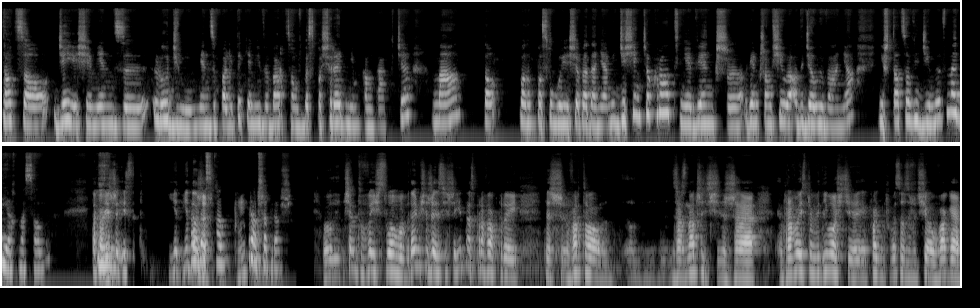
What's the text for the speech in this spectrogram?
to, co dzieje się między ludźmi, między politykiem i wyborcą w bezpośrednim kontakcie, ma to posługuje się badaniami dziesięciokrotnie większy, większą siłę oddziaływania niż to, co widzimy w mediach masowych. Tak, ale jeszcze jest jedna rzecz. Hmm? Proszę, proszę. Chciałem tu wejść w słowo. Wydaje mi się, że jest jeszcze jedna sprawa, o której też warto zaznaczyć, że Prawo i Sprawiedliwość, jak pani profesor zwróciła uwagę,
